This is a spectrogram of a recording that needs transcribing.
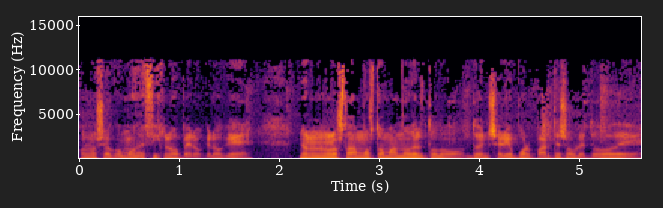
no sé cómo decirlo pero creo que no no, no lo estábamos tomando del todo de en serio por parte sobre todo de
